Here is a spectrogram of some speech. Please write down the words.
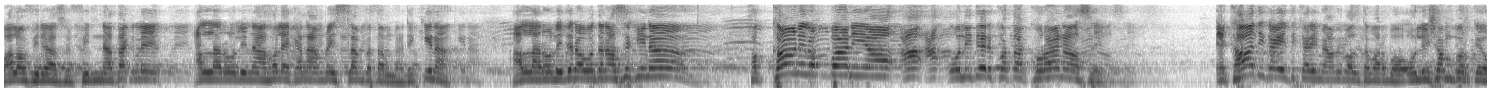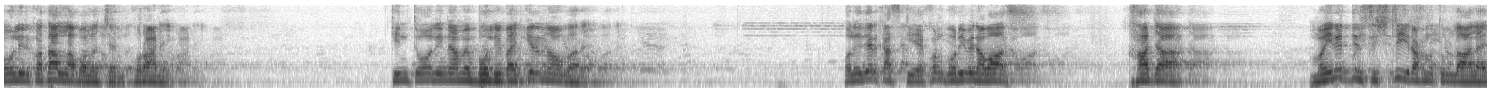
ভালো ফিরে আছে ফির না থাকলে আল্লাহর অলি না হলে এখানে আমরা ইসলাম পেতাম না, ঠিক কিনা? আল্লাহর অলিদের অবদান আছে কিনা? হকানি রব্বানি অলিদের কথা কোরআন আছে। একাধিক আয়াত কারিমে আমি বলতে পারব, অলি সম্পর্কে অলির কথা আল্লাহ বলেছেন কোরআনে। কিন্তু অলি নামে বলি বাইকের নাও পারে অলিদের কাজ কি? এখন গরিবের আওয়াজ। খাজা মঈনুদ্দিন সৃষ্টি রহমতুল্লাহ আলাই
